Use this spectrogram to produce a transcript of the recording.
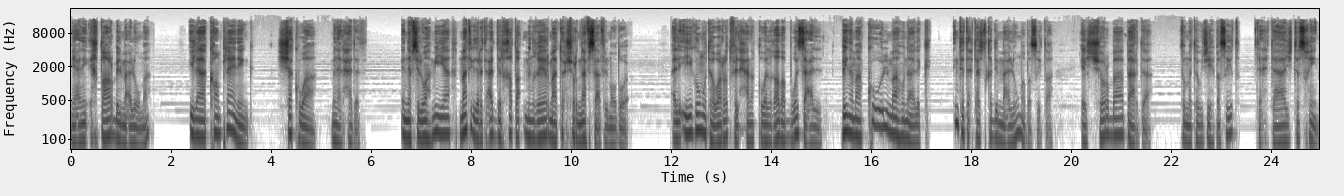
يعني اختار بالمعلومة إلى complaining شكوى من الحدث. النفس الوهمية ما تقدر تعدل خطأ من غير ما تحشر نفسها في الموضوع. الإيجو متورط في الحنق والغضب والزعل. بينما كل ما هنالك أنت تحتاج تقدم معلومة بسيطة. الشوربة باردة ثم توجيه بسيط تحتاج تسخين.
